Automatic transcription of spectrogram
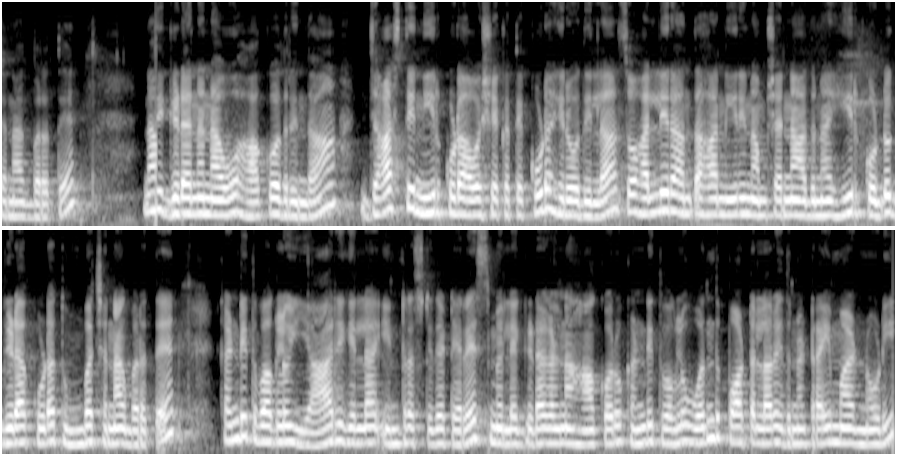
ಚೆನ್ನಾಗಿ ಬರುತ್ತೆ. ನಾವು ಗಿಡನ ನಾವು ಹಾಕೋದ್ರಿಂದ ಜಾಸ್ತಿ ನೀರು ಕೊಡೋ ಅವಶ್ಯಕತೆ ಕೂಡ ಇರೋದಿಲ್ಲ. ಸೊ ಅಲ್ಲಿರೋ ಅಂತಹ ನೀರಿನ ಅಂಶನ ಅದನ್ನು ಹೀರ್ಕೊಂಡು ಗಿಡ ಕೂಡ ತುಂಬ ಚೆನ್ನಾಗಿ ಬರುತ್ತೆ. ಖಂಡಿತವಾಗ್ಲೂ ಯಾರಿಗೆಲ್ಲ ಇಂಟ್ರೆಸ್ಟ್ ಇದೆ ಟೆರೆಸ್ ಮೇಲೆ ಗಿಡಗಳನ್ನ ಹಾಕೋರು ಖಂಡಿತವಾಗ್ಲೂ ಒಂದು ಪಾಟಲ್ಲಾರು ಇದನ್ನು ಟ್ರೈ ಮಾಡಿ ನೋಡಿ.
